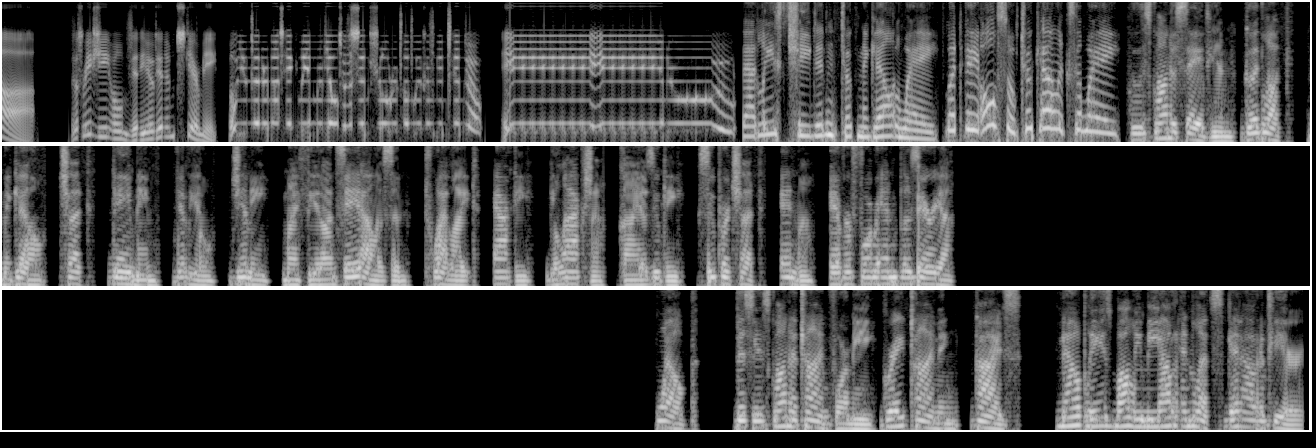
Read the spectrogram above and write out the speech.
Ah. The 3G home video didn't scare me. Oh, you better not take me Miguel to the Central Republic of Nintendo. At least she didn't took Miguel away, but they also took Alex away. Who's gonna save him? Good luck, Miguel, Chuck, Gaming, Vivio, Jimmy, my fiancée Allison, Twilight, Aki, Galaxia, Kayazuki, Super Chuck, Enma, Everform and Blazaria. Welp. This is gonna time for me. Great timing, guys. Now please volley me out and let's get out of here.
